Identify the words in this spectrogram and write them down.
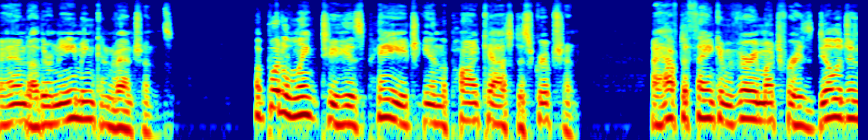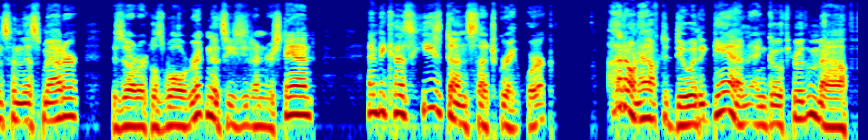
and other naming conventions. I've put a link to his page in the podcast description. I have to thank him very much for his diligence in this matter. His article is well written, it's easy to understand, and because he's done such great work, I don't have to do it again and go through the math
